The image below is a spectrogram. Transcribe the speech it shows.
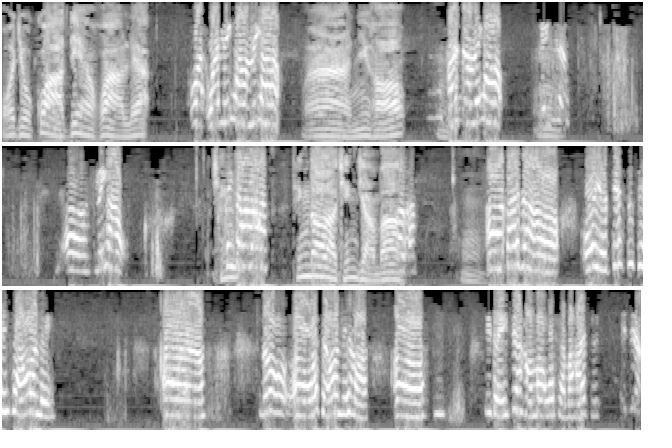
我就挂电话了。喂喂，你好，你好，哎，你好。嗯台长你好，等一下，呃，你好，请听到吗？听到了，请讲吧。啊嗯。啊，台长，呃我有件事情想问你，呃，然后呃，我想问你哈，呃，你等一下好吗？我想把孩子，等一下，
